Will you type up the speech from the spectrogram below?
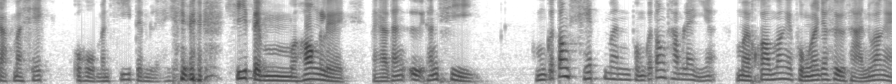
กลับมาเช็ค โอ้โห มันขี้เต็มเลย ขี้เต็มห้องเลยนะครับทั้งอึทั้งฉี่ผมก็ต้องเช็ดมัน ผมก็ต้องทำอะไรอย่างเงี้ยหมายความว่าไงผมก็จะสื่อสารว่าไง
